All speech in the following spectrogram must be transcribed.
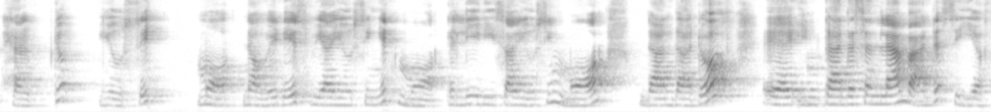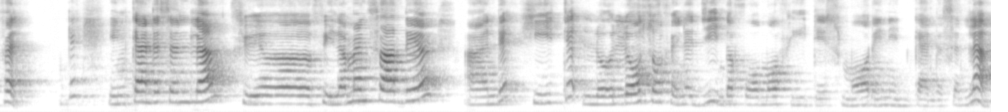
help to use it more. Nowadays we are using it more. LEDs are using more than that of uh, incandescent lamp and CFL. Okay. Incandescent lamp uh, filaments are there and heat loss of energy in the form of heat is more in incandescent lamp.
